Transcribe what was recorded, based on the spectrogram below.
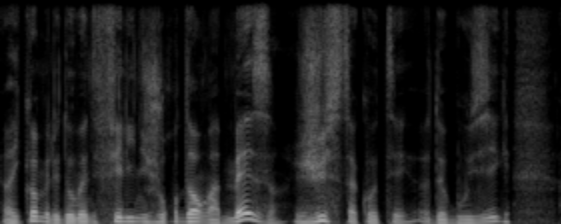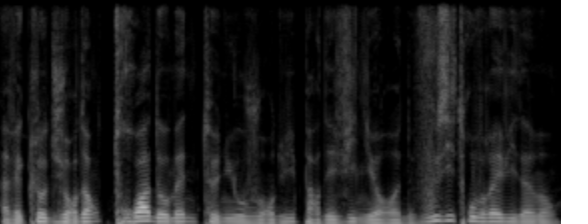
Ricom. Et le domaine Féline Jourdan à Metz, juste à côté de Bouzigues, avec Claude Jourdan, trois domaines tenus aujourd'hui par des vignerons. Vous y trouverez évidemment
